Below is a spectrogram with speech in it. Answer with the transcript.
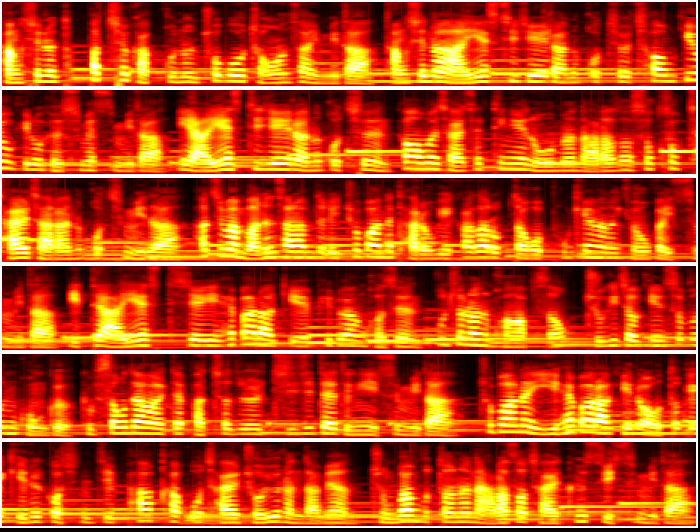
당신은 텃밭을 가꾸는 초보 정원사입니다. 당신은 ISTJ라는 꽃을 처음 키우기로 결심했습니다. 이 ISTJ라는 꽃은 처음에 잘 세팅해 놓으면 알아서 쑥쑥 잘 자라는 꽃입니다. 하지만 많은 사람들이 초반에 다루기 까다롭다고 포기하는 경우가 있습니다. 이때 ISTJ 해바라기에 필요한 것은 꾸준한 광합성, 주기적인 수분 공급, 급성장할 때 받쳐줄 지지대 등이 있습니다. 초반에 이 해바라기를 어떻게 기를 것인지 파악하고 잘 조율한다면 중반부터는 알아서 잘 클 수 있습니다.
